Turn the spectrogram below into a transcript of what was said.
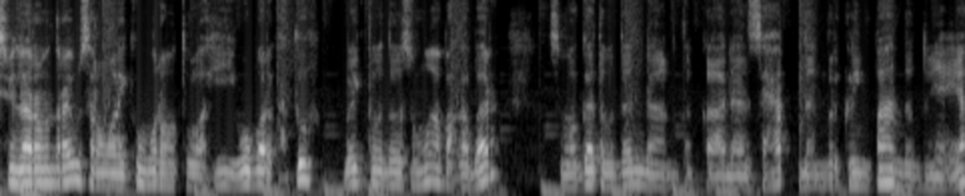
Bismillahirrahmanirrahim. Assalamualaikum warahmatullahi wabarakatuh. Baik teman-teman semua, apa kabar? Semoga teman-teman dalam keadaan sehat dan berkelimpahan tentunya ya.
